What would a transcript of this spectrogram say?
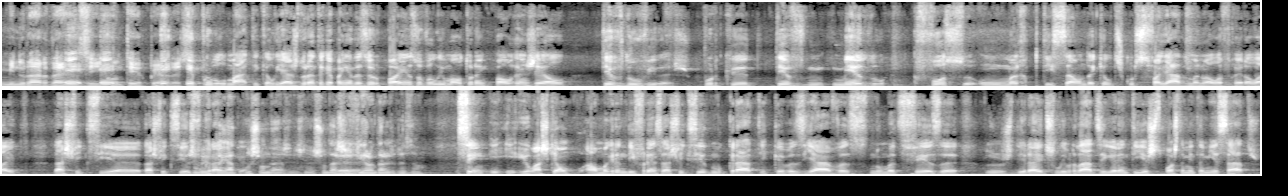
minorar danos é, e é, conter perdas. É, é, problemático. Aliás, durante a campanha das europeias, houve ali uma altura em que Paulo Rangel teve dúvidas, porque teve medo que fosse uma repetição daquele discurso falhado de Manuela Ferreira Leite da asfixia, da asfixia Mas democrática. foi apagado pelas sondagens, né? as sondagens é. vieram dar-lhe razão. Sim, e, e eu acho que há, um, há, uma grande diferença. A asfixia democrática baseava-se numa defesa dos direitos, liberdades e garantias supostamente ameaçados,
